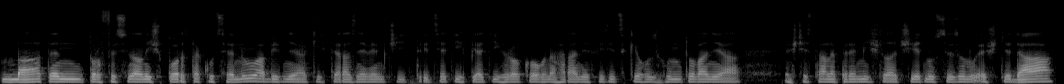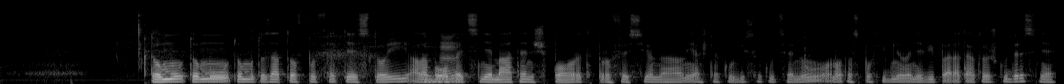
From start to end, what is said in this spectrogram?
má ten profesionálny šport takú cenu, aby v nejakých teraz neviem, či 35 rokoch na hrane fyzického zhuntovania ešte stále premýšľať, či jednu sezónu ešte dá. Tomu, tomu, tomu to za to v podstate stojí, alebo mm-hmm. obecne má ten šport profesionálny až takú vysokú cenu. Ono to spochybňovanie vypadá tak trošku drsne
